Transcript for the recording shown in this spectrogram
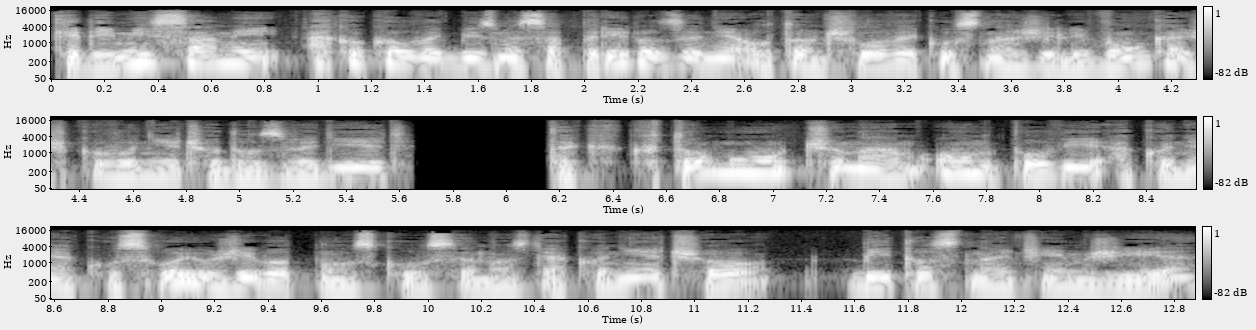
kedy my sami, akokoľvek by sme sa prirodzene o tom človeku snažili vonkajškovo niečo dozvedieť, tak k tomu, čo nám on povie ako nejakú svoju životnú skúsenosť, ako niečo bytostné, čím žije,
